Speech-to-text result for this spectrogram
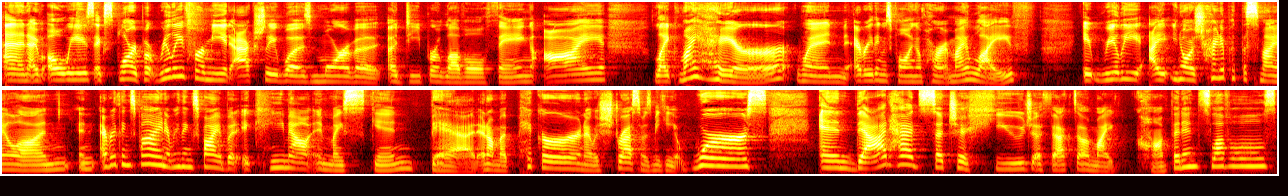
And I've always explored, but really for me, it actually was more of a, a deeper level thing. I like my hair when everything was falling apart in my life it really i you know i was trying to put the smile on and everything's fine everything's fine but it came out in my skin bad and i'm a picker and i was stressed i was making it worse. And that had such a huge effect on my confidence levels.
